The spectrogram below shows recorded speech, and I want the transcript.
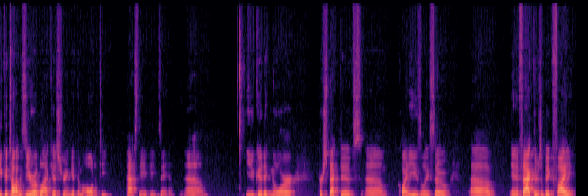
you could talk zero black history and get them all to te- pass the AP exam. Um, you could ignore perspectives um, quite easily. So, uh, and in fact, there's a big fight.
